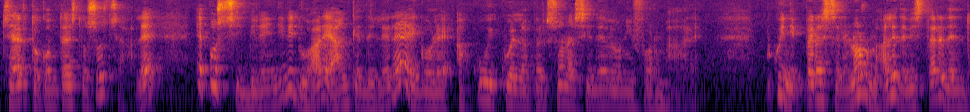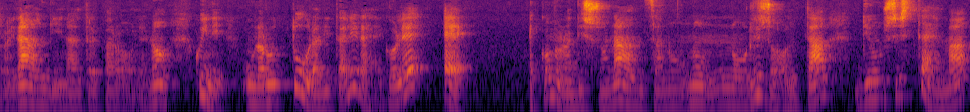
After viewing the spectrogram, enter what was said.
certo contesto sociale, è possibile individuare anche delle regole a cui quella persona si deve uniformare. Quindi per essere normale devi stare dentro i ranghi, in altre parole. No? Quindi una rottura di tali regole è, è come una dissonanza non, non, non risolta di un sistema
